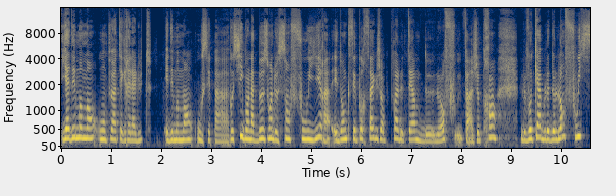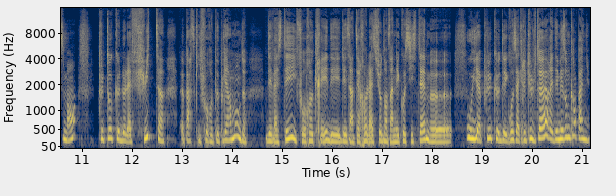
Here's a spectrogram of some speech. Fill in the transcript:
Il y a des moments où on peut intégrer la lutte et des moments où c'est pas possible. On a besoin de s'enfouir. Et donc, c'est pour ça que j'emploie le terme de l'enfouissement. Enfin, je prends le vocable de l'enfouissement plutôt que de la fuite, euh, parce qu'il faut repeupler un monde dévasté, il faut recréer des, des interrelations dans un écosystème euh, où il n'y a plus que des gros agriculteurs et des maisons de campagne.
